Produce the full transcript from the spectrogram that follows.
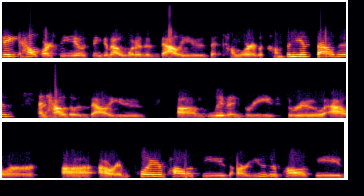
think, help our CEOs think about what are the values that Tumblr as a company espouses and how those values um, live and breathe through our, uh, our employer policies, our user policies,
